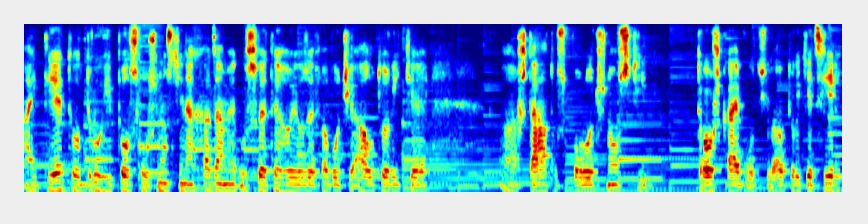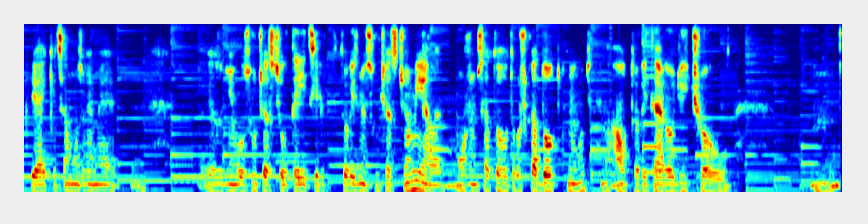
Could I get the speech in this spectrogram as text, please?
aj tieto druhy poslušnosti nachádzame u svätého Jozefa voči autorite štátu, spoločnosti, troška aj voči autorite cirkvi, aj keď samozrejme nebol súčasťou tej cirkvi, ktorej sme súčasťou my, ale môžem sa toho troška dotknúť. Autorita rodičov. Mm,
